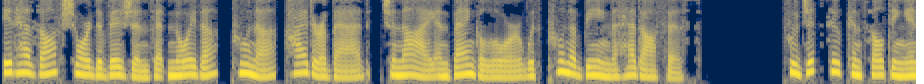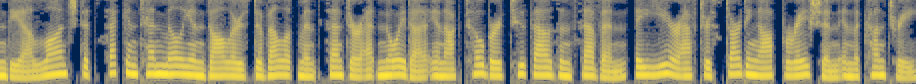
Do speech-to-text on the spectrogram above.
It has offshore divisions at Noida, Pune, Hyderabad, Chennai and Bangalore with Pune being the head office. Fujitsu Consulting India launched its second $10 million development center at Noida in October 2007, a year after starting operation in the country.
